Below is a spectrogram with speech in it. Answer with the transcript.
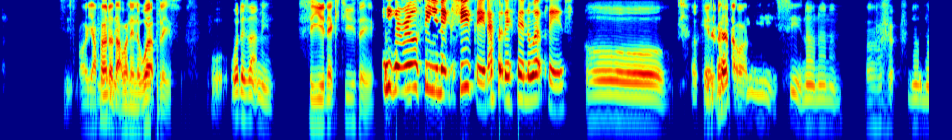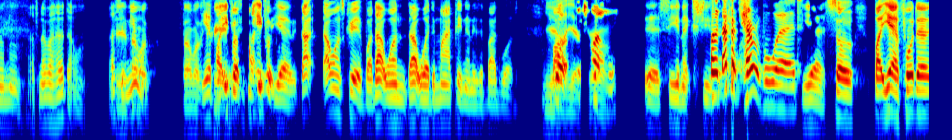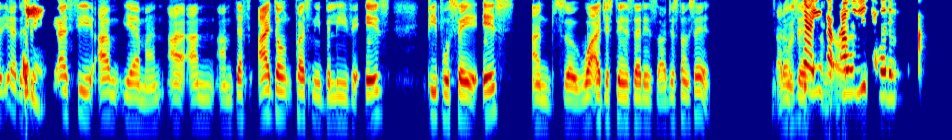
Oh yeah, I've heard of that one in the workplace. what does that mean? See you next Tuesday. He's a real see you next Tuesday. That's what they say in the workplace. Oh, okay. You never heard that one? See, see, no, no, no, no, no, no. I've never heard that one. That's Yeah, a that new was one. that was Yeah, but creative. even, but even, yeah, that that one's creative. But that one, that word, in my opinion, is a bad word. yeah, what? yeah, Which one? Yeah, see you next Tuesday. Oh, that's a terrible word. yeah. So, but yeah, for the yeah the I see. I'm yeah, man. I I'm I'm def. I don't personally believe it is. People say it is, and so what I just do instead is I just don't say it. I don't say Yeah, I it. use that. I will use that word. In,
